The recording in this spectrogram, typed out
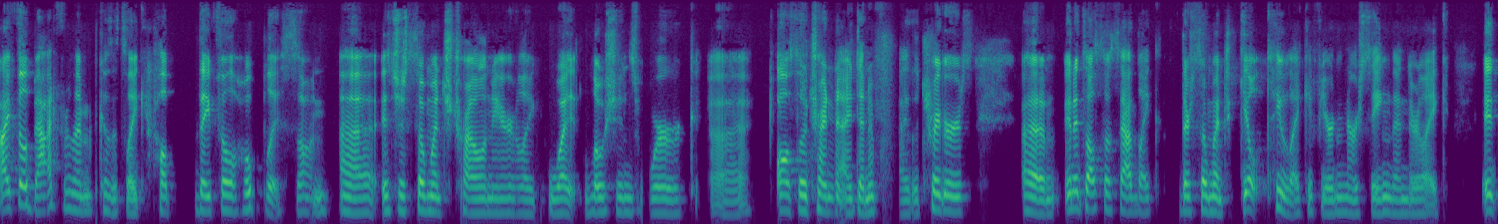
i feel bad for them because it's like help they feel hopeless on uh it's just so much trial and error like what lotions work uh also trying to identify the triggers um and it's also sad like there's so much guilt too like if you're nursing then they're like it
